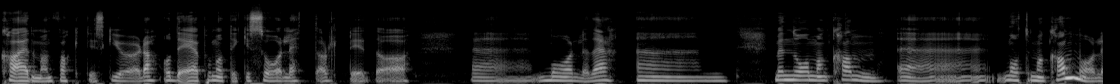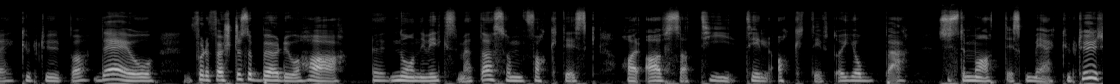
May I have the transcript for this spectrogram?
hva er det man faktisk gjør, da. Og det er på en måte ikke så lett alltid å eh, måle det. Um, men noe man kan, eh, måte man kan måle kultur på, det er jo For det første så bør du jo ha eh, noen i virksomheter som faktisk har avsatt tid til aktivt å jobbe systematisk med kultur.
